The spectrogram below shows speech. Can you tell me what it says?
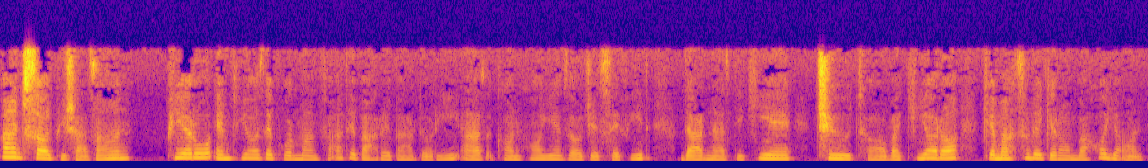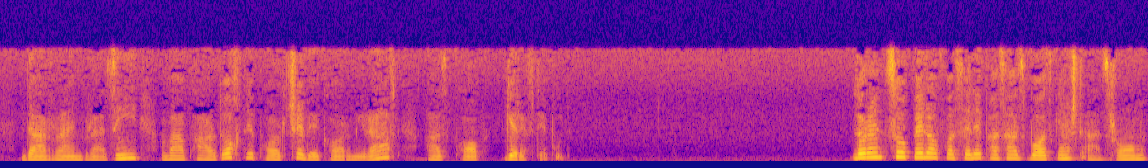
پنج سال پیش از آن پیرو امتیاز پرمنفعت بهره برداری از کانهای زاج سفید در نزدیکی چیوتا و کیارا که محصول گرانبهای آن در رنگ رزی و پرداخت پارچه به کار می‌رفت از پاپ گرفته بود. لورنسو بلافاصله پس از بازگشت از روم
